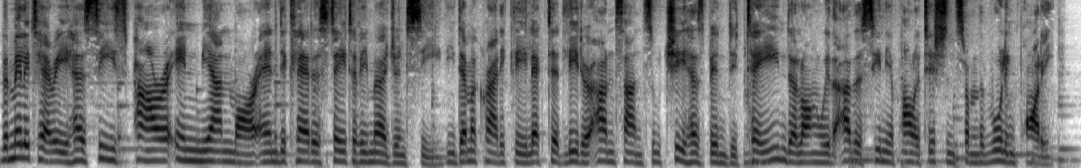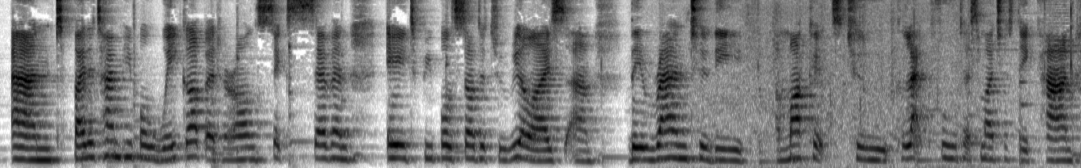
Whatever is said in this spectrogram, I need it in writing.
The military has seized power in Myanmar and declared a state of emergency. The democratically elected leader Aung San Suu Kyi has been detained along with other senior politicians from the ruling party. And by the time people wake up at around six, seven, eight, people started to realize um, they ran to the uh, markets to collect food as much as they can.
